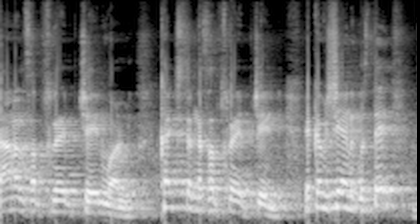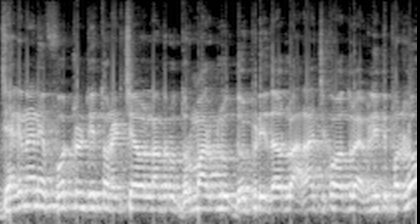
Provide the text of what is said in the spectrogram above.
ఛానల్ సబ్స్క్రైబ్ చేయని వాళ్ళు ఖచ్చితంగా సబ్స్క్రైబ్ చేయండి. ఇక విషయానికి వస్తే జగన్ అనే ఫోర్ ట్వంటీతో నడిచే వాళ్ళందరూ దుర్మార్గులు దోపిడీదారులు అరాచకవాదులు అవినీతి పరులు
